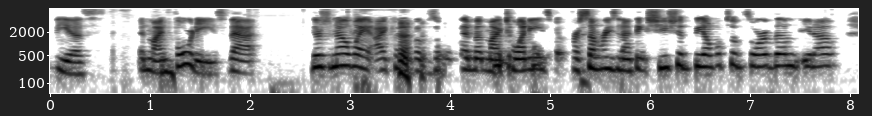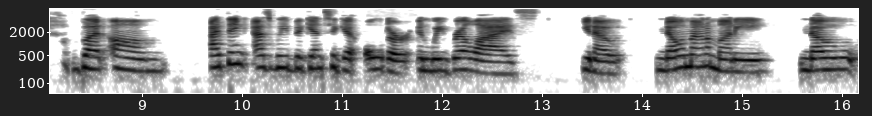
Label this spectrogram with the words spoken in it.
obvious in my 40s mm. that there's no way I could have absorbed them in my 20s, but for some reason I think she should be able to absorb them, you know? But um I think as we begin to get older and we realize, you know, no amount of money, no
